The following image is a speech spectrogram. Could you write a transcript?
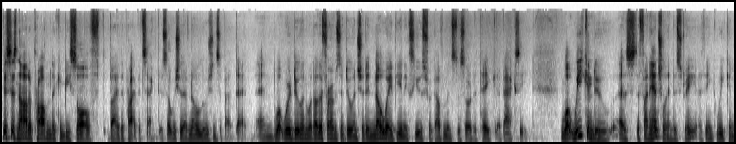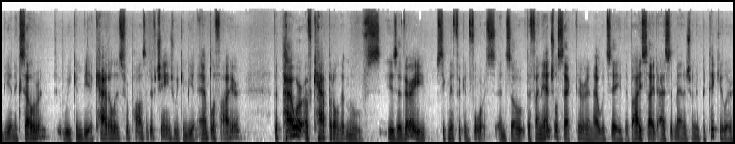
This is not a problem that can be solved by the private sector, so we should have no illusions about that. And what we're doing, what other firms are doing, should in no way be an excuse for governments to sort of take a backseat. What we can do as the financial industry, I think we can be an accelerant, we can be a catalyst for positive change, we can be an amplifier. The power of capital that moves is a very significant force. And so the financial sector, and I would say the buy side asset management in particular,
